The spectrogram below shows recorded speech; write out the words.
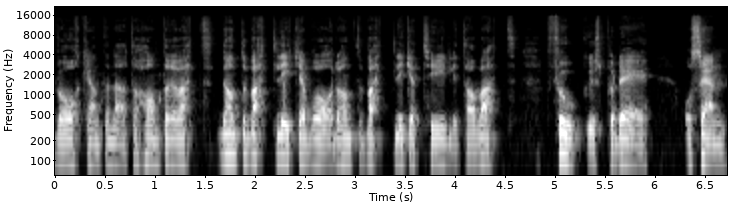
vårkanten där, att det har, inte varit, det har inte varit lika bra, det har inte varit lika tydligt, det har varit fokus på det och sen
